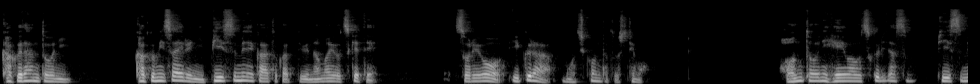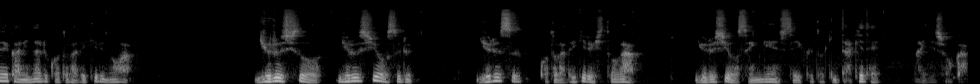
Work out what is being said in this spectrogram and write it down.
核弾頭に核ミサイルにピースメーカーとかっていう名前をつけて、それをいくら持ち込んだとしても、本当に平和を作り出すピースメーカーになることができるのは、許しを、許しをする、許すことができる人が、許しを宣言していくときだけでないでしょうか。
